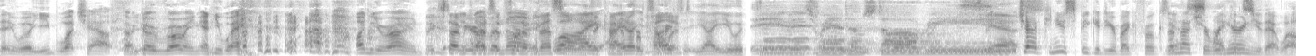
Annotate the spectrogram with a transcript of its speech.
They will. You watch out. Don't go rowing anywhere on your own. Next time You you're on never some sort of vessel Well, with I, a kind I of don't- it's hard propellant. to- yeah, you would. David's random story. Yes. Chad, can you speak into your microphone? Because I'm not sure we're I hearing s- you that well.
